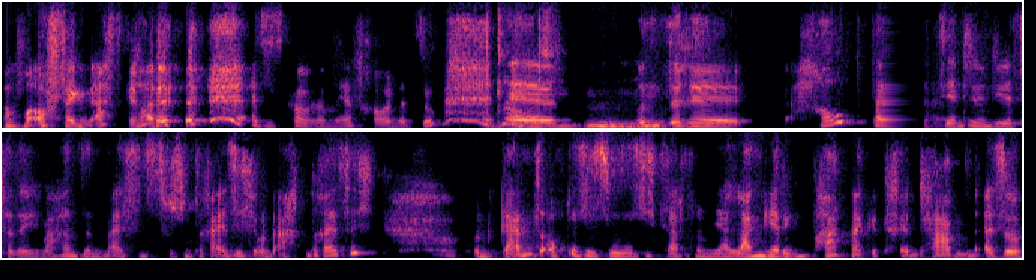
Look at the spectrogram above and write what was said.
auf dem aufsteigenden Ast gerade. Also es kommen immer mehr Frauen dazu. Ähm, mhm. Unsere Hauptpatientinnen, die das tatsächlich machen, sind meistens zwischen 30 und 38. Und ganz oft ist es so, dass sich gerade von einem langjährigen Partner getrennt haben. Also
